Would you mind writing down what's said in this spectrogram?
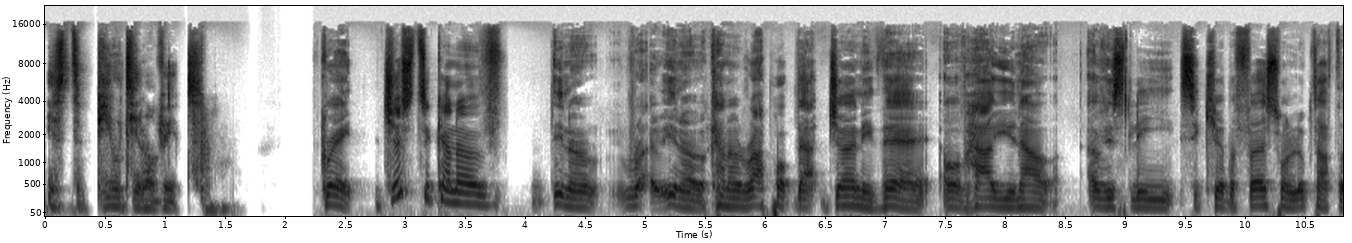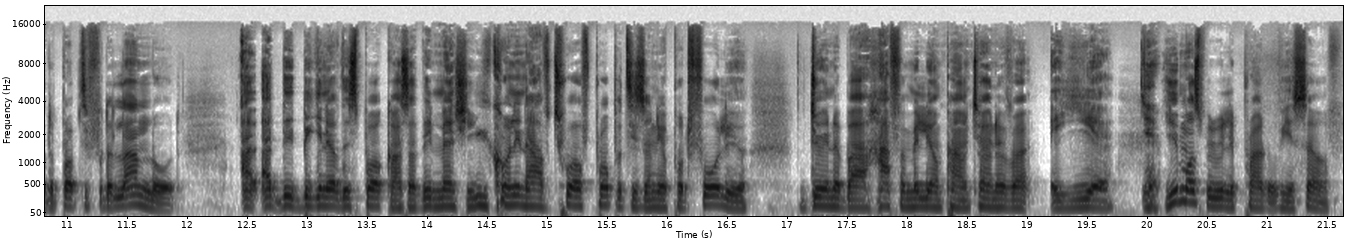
is the beauty of it. Great. Just to kind of, you know, you know, kind of wrap up that journey there of how you now obviously secure the first one, looked after the property for the landlord. At, the beginning of this podcast, I did mention you currently have 12 properties on your portfolio doing about half a million pound turnover a year. Yeah. You must be really proud of yourself.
